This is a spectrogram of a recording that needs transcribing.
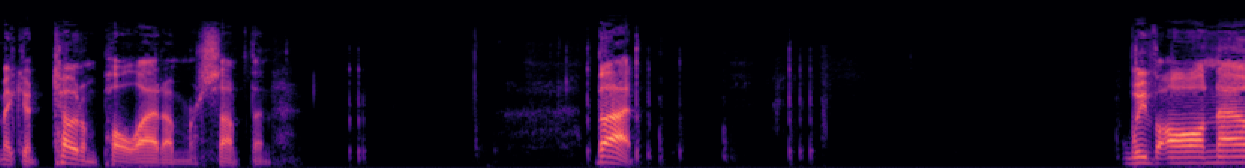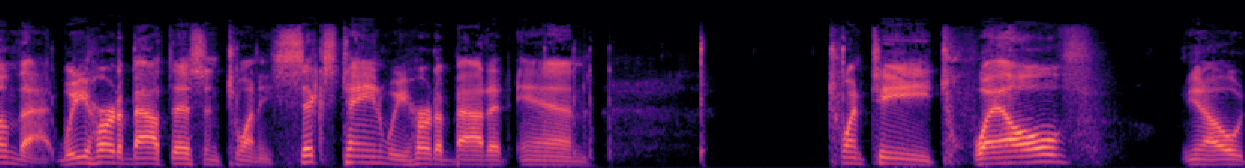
Make a totem pole of them or something. But we've all known that. We heard about this in 2016. We heard about it in 2012. You know,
